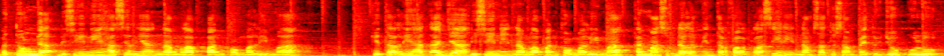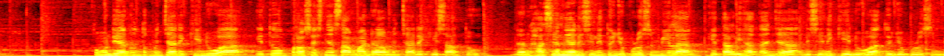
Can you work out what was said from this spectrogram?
Betul nggak di sini hasilnya 68,5? Kita lihat aja di sini 68,5 kan masuk dalam interval kelas ini 61 sampai 70. Kemudian untuk mencari Q2 itu prosesnya sama dengan mencari Q1. Dan hasilnya di sini 79. Kita lihat aja di sini Q2 79.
